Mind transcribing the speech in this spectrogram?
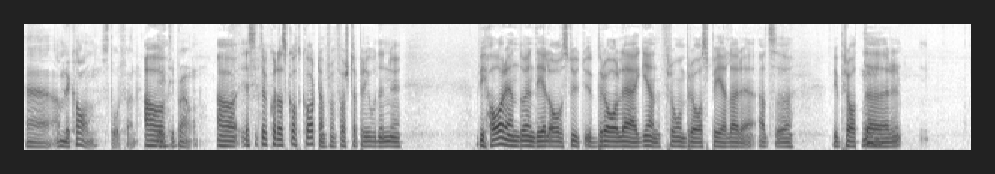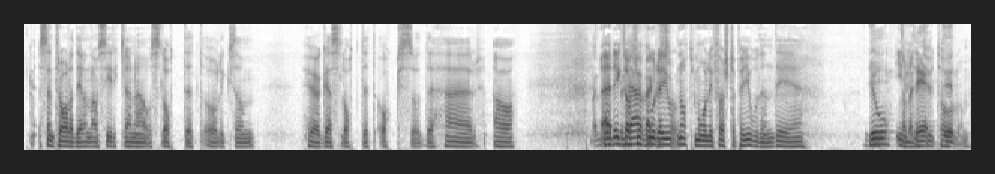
eh, amerikan står för, Ja. JT Brown. Ja, jag sitter och kollar skottkartan från första perioden nu. Vi har ändå en del avslut ur bra lägen från bra spelare. Alltså, vi pratar centrala delarna av cirklarna och slottet och liksom höga slottet också. Det här, ja. Men Nej, det är klart vi borde ha gjort så. något mål i första perioden. Det, det Jo, är nej, inte det- tu tal det- om.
